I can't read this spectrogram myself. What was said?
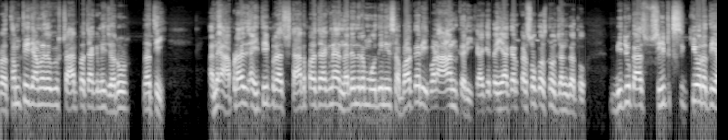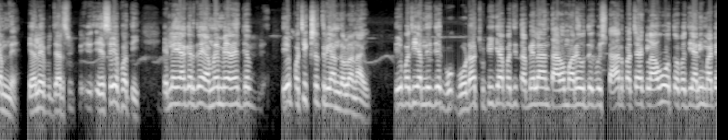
પ્રથમથી જ એમણે સ્ટાર પ્રચારકની જરૂર નથી. અને આપણા અહીંથી સ્ટાર પ્રચારકને નરેન્દ્ર મોદીની સભા કરી, પણ આણંદ કરી, કારણ કે ત્યાં આગળ કરસો કસનો જંગ હતો. બીજું કે આ સીટ સિક્યોર હતી અમને પહેલે એ સેફ હતી. એટલે અહીં આગળ જે એમણે મેનેજ એ પછી ક્ષત્રિય આંદોલન આવ્યું. તે પછી એમની જે ઘોડા છૂટી ગયા પછી તબેલા તાળો મારે એવું કે સ્ટાર પ્રચારક લાવવો તો પછી એની માટે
